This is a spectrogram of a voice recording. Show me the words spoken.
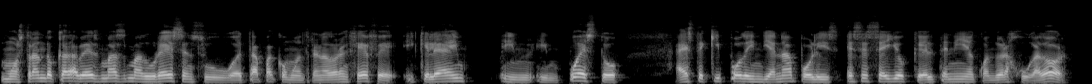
mostrando cada vez más madurez en su etapa como entrenador en jefe y que le ha impuesto a este equipo de Indianápolis ese sello que él tenía cuando era jugador,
